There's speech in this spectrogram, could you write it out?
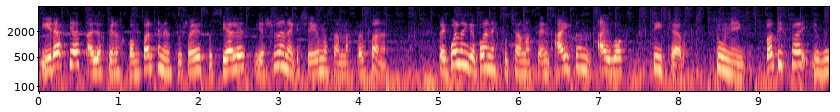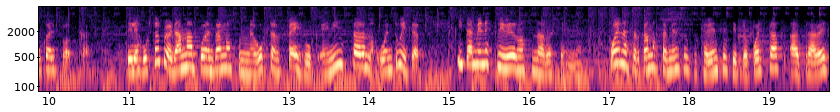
y gracias a los que nos comparten en sus redes sociales y ayudan a que lleguemos a más personas. Recuerden que pueden escucharnos en iTunes, iBox, Stitcher, Tuning, Spotify y Google Podcast. Si les gustó el programa pueden darnos un me gusta en Facebook, en Instagram o en Twitter y también escribirnos una reseña. Pueden acercarnos también sus sugerencias y propuestas a través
